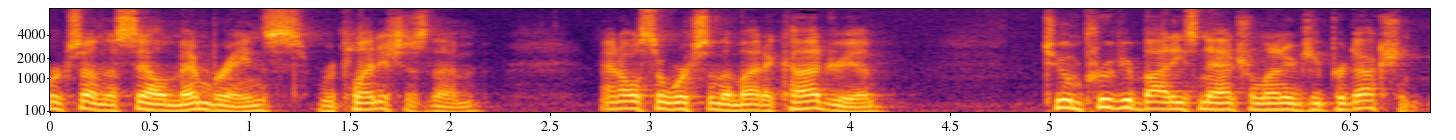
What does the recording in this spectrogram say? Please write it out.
works on the cell membranes, replenishes them, and also works on the mitochondria to improve your body's natural energy production.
